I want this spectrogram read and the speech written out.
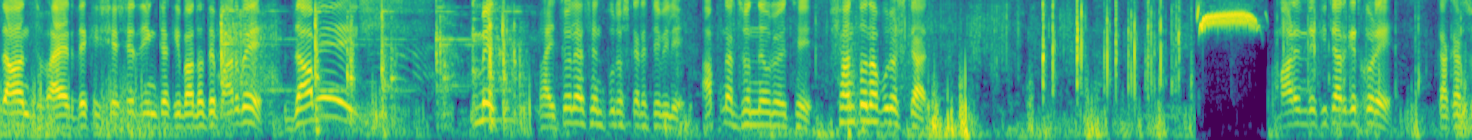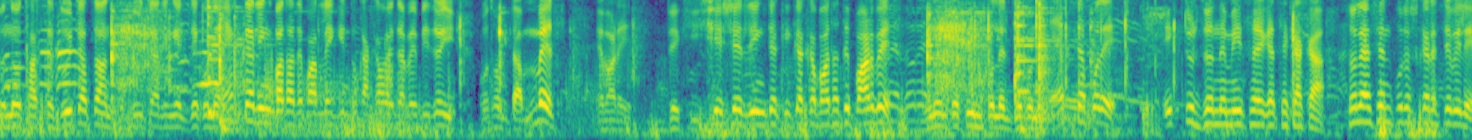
চান্স, ভাইয়ের দেখি শেষের রিংটা কি বাঁধাতে পারবে? যাবে মিস! ভাই, চলে আসেন পুরস্কারের টেবিলে। আপনার জন্যও রয়েছে সান্ত্বনা পুরস্কার। মারেন দেখি টার্গেট করে। কাকার জন্য থাকছে দুইটা চান্স দুইটা রিং এর যে কোনো একটা রিং বাঁধাতে পারলেই কিন্তু কাকা হয়ে যাবে বিজয়ী প্রথমটা। মিস! এবারে দেখি শেষের রিংটা কি কাকা বাঁধাতে পারবে? তিন পোলের যে কোনো একটা পোলে একটুর জন্য মিস হয়ে গেছে কাকা। চলে আসেন পুরস্কারের টেবিলে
